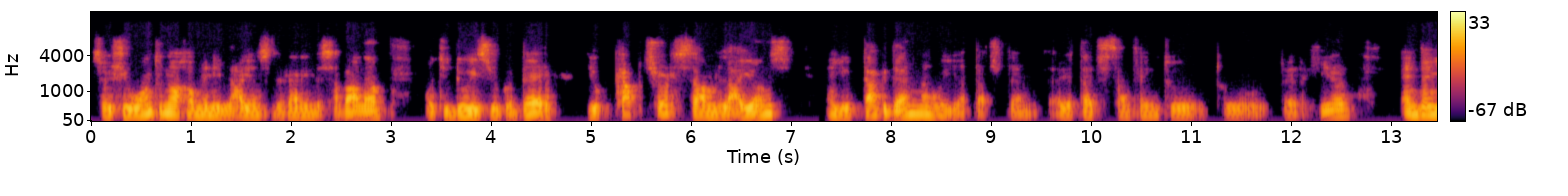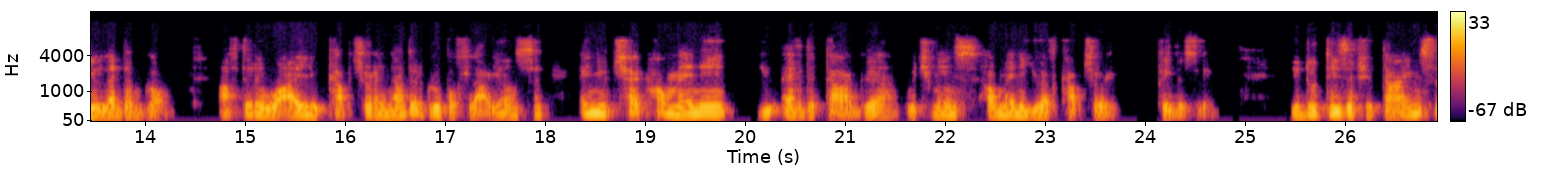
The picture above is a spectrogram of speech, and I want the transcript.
So if you want to know how many lions there are in the savannah, what you do is you go there, you capture some lions and you tag them. We attach them, you attach something to, to their here, and then you let them go. After a while, you capture another group of lions and you check how many you have the tag, which means how many you have captured previously. You do this a few times,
